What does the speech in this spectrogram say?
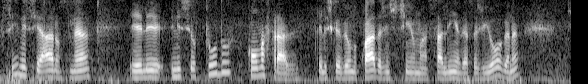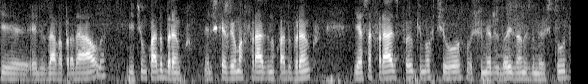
se iniciaram, né, ele iniciou tudo com uma frase que ele escreveu no quadro. A gente tinha uma salinha dessas de yoga, né, que ele usava para dar aula, e tinha um quadro branco. Ele escreveu uma frase no quadro branco, e essa frase foi o que norteou os primeiros dois anos do meu estudo.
